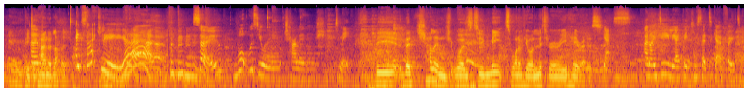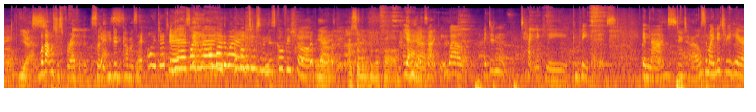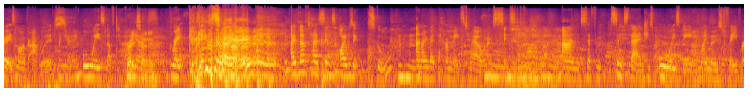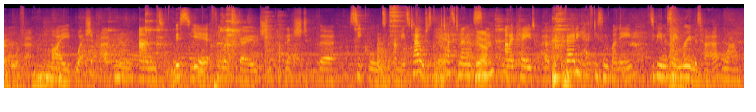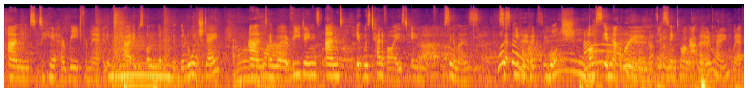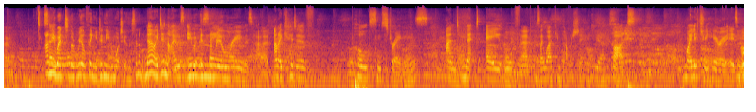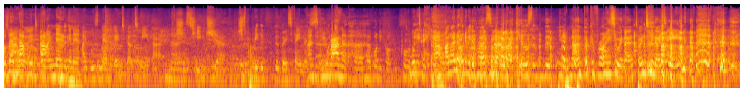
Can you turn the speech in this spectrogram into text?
Peter Um, Pan would love it. Exactly. Yeah. Yeah. So, what was your challenge to me? The the challenge was to meet one of your literary heroes. Yes. And ideally, I think you said to get a photo. Yes. Well, that was just for evidence, so that you didn't come and say, "Oh, I did it." Yeah, by the way. Oh, by the way. I bumped into them in this coffee shop. Yeah. I saw them from afar. Yeah, Yeah. exactly. Well, I didn't technically complete it in that. Do tell. So my literary hero is Margaret Atwood. Okay. Always loved her. Great Yes. surname. Great, great surname. I've loved her since I was at school, mm-hmm. and I read The Handmaid's Tale when I was 16. And so from, since then, she's always been my most favourite author. Mm. I worship her. And this year, a few months ago, she published the sequel to The Handmaid's Tale, which is called The Testaments. Yeah. And I paid a fairly hefty sum of money to be in the same room as her. Wow. And to hear her read from it, and it was her. It was on the, the, the launch day, oh. and there were readings, and it was televised in cinemas. Was so that people it? could watch us in that room that's listening cool. to Margaret Atwood Okay. and whatever. And So- you went to the real thing. You didn't even watch it in the cinema. no, I didn't. I was in, the in the real- room as her, and I could have pulled some strings and met a author because I work in publishing. Yes. But my literary hero is Well, then that would- and I'm never gonna. I was never going to be able to meet her. No. She's huge. Yeah. She's probably the, the most famous. And if you one ran at her, her bodyguard would probably well, take it- you out. And I don't want to be the person who like kills the, the you know Man Booker Prize winner 2019.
